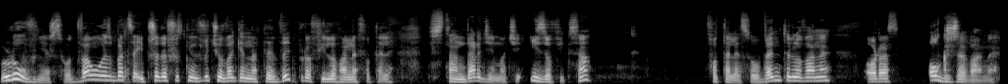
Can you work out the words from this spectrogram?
również są dwa USB-C i przede wszystkim zwróćcie uwagę na te wyprofilowane fotele. W standardzie macie Isofixa, fotele są wentylowane oraz ogrzewane.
